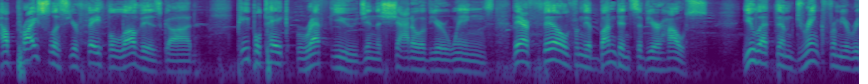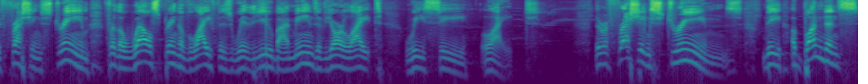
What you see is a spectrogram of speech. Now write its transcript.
How priceless your faithful love is, God. People take refuge in the shadow of your wings. They are filled from the abundance of your house. You let them drink from your refreshing stream, for the wellspring of life is with you. By means of your light, we see light. The refreshing streams, the abundance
